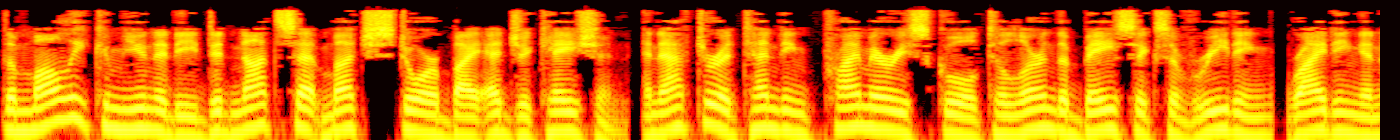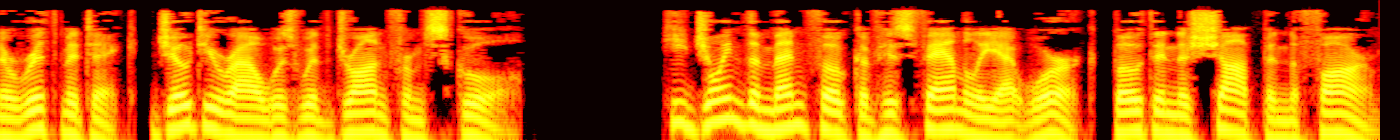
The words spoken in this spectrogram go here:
The Mali community did not set much store by education, and after attending primary school to learn the basics of reading, writing and arithmetic, Jyotirao was withdrawn from school. He joined the menfolk of his family at work, both in the shop and the farm.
